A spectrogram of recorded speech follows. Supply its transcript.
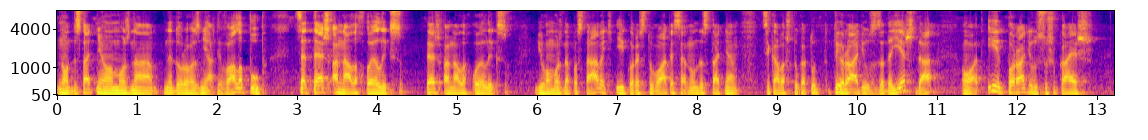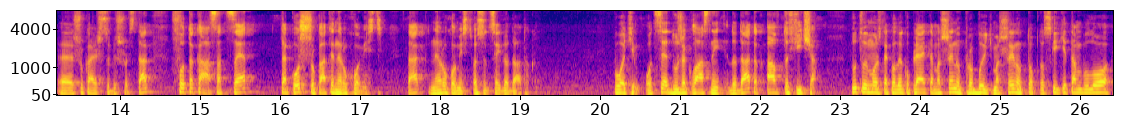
ну, достатньо можна недорого зняти. Валапуп це теж аналог OLX. Теж аналог OLX. Його можна поставити і користуватися. Ну, достатньо цікава штука. Тут ти радіус задаєш, да? От, і по радіусу шукаєш, е, шукаєш собі щось. Так? Фотокаса це також шукати нерухомість. Так? Нерухомість, ось оцей додаток. Потім, оце дуже класний додаток автофіча. Тут ви можете, коли купляєте машину, пробити машину, тобто скільки там було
